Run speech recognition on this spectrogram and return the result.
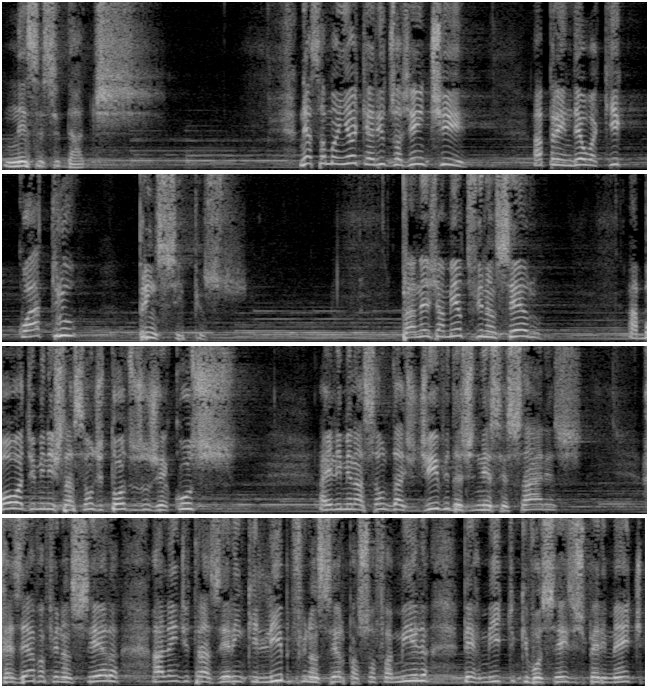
necessidades. Nessa manhã, queridos, a gente aprendeu aqui quatro princípios: planejamento financeiro, a boa administração de todos os recursos, a eliminação das dívidas necessárias, reserva financeira, além de trazer equilíbrio financeiro para sua família, permite que vocês experimentem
